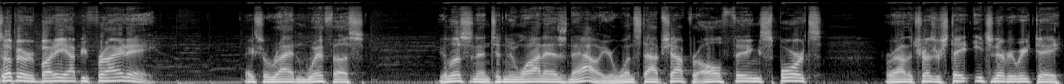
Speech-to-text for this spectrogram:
What's up, everybody? Happy Friday. Thanks for riding with us. You're listening to Nuanez Now, your one stop shop for all things sports around the Treasure State each and every weekday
